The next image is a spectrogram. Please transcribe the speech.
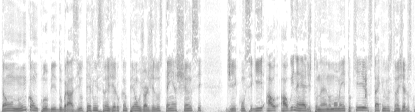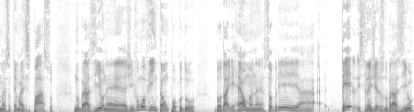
Então nunca um clube do Brasil teve um estrangeiro campeão. O Jorge Jesus tem a chance de conseguir algo inédito, né? No momento que os técnicos estrangeiros começam a ter mais espaço no Brasil, né? A gente vamos ouvir então um pouco do do Daire Hellman, né? Sobre a, ter estrangeiros no Brasil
